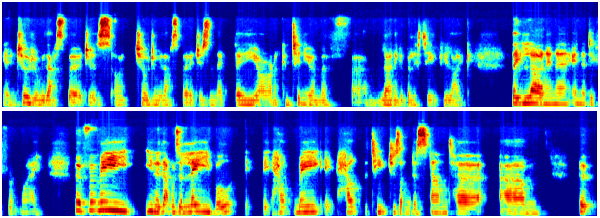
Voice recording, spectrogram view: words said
you know, children with Asperger's are children with Asperger's, and they, they are on a continuum of um, learning ability, if you like. They learn in a in a different way. But for me, you know, that was a label. It, it helped me. It helped the teachers understand her. Um, but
